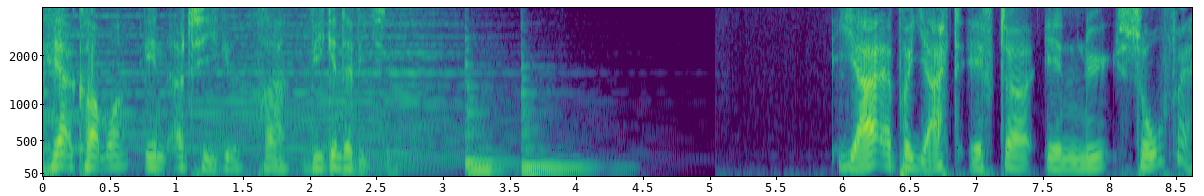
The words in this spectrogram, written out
her kommer en artikel fra Weekendavisen. Jeg er på jagt efter en ny sofa,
